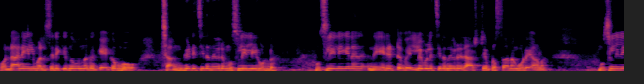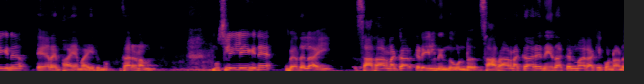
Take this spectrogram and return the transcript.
പൊന്നാനിയിൽ മത്സരിക്കുന്നു എന്നൊക്കെ കേൾക്കുമ്പോൾ ചങ്കിടിച്ചിരുന്ന ഒരു മുസ്ലിം ലീഗ് ഉണ്ട് മുസ്ലിം ലീഗിനെ നേരിട്ട് വെല്ലുവിളിച്ചിരുന്ന ഒരു രാഷ്ട്രീയ പ്രസ്ഥാനം കൂടിയാണ്. മുസ്ലിം ലീഗിന് ഏറെ ഭയമായിരുന്നു. കാരണം മുസ്ലിം ലീഗിനെ ബദലായി സാധാരണക്കാർക്കിടയിൽ നിന്നുകൊണ്ട് സാധാരണക്കാരെ നേതാക്കന്മാരാക്കിക്കൊണ്ടാണ്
